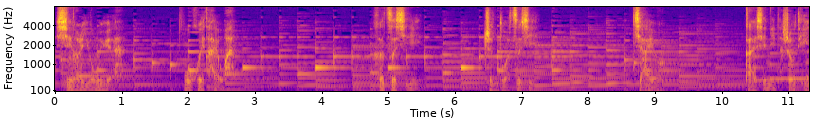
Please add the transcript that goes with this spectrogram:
幸而永远不会太晚。和自己争夺自己，加油！感谢你的收听。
